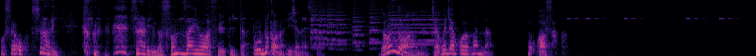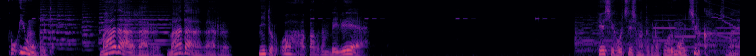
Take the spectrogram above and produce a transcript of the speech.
お、スラ、お、スラリン。スラリンの存在を忘れていた。お、ルカナ、いいじゃないですか。どんどん上がんな。ジャコジャコ上がんな。お、アーサーか。お、イオモンポイた。まだ上がる。まだ上がる。ニトロ。わあ、爆弾ベイビー。兵士が落ちてしまったからボールも落ちるか。しょうがない。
